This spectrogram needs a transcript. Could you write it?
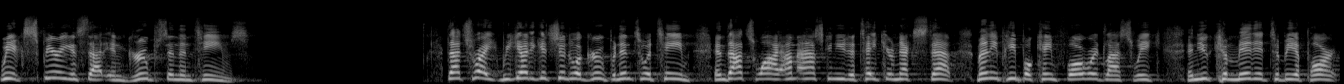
We experience that in groups and in teams. That's right. We got to get you into a group and into a team. And that's why I'm asking you to take your next step. Many people came forward last week and you committed to be a part.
